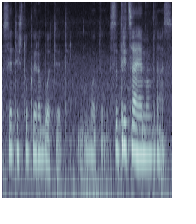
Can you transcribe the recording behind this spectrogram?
с этой штукой работает. Вот, с отрицаемым в нас.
